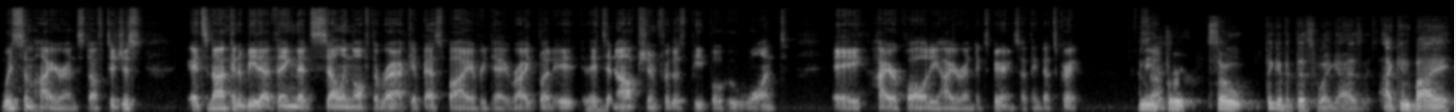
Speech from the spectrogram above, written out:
with some higher end stuff to just. It's not going to be that thing that's selling off the rack at Best Buy every day, right? But it, it's an option for those people who want a higher quality, higher end experience. I think that's great. I mean, So- for so think of it this way, guys. I can buy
